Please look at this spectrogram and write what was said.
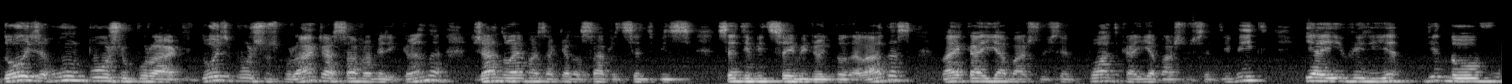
dois, um bucho por acre, dois buchos por acre, a safra americana já não é mais aquela safra de 120, 126 milhões de toneladas, vai cair abaixo dos 100, pode cair abaixo dos 120, e aí viria de novo,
